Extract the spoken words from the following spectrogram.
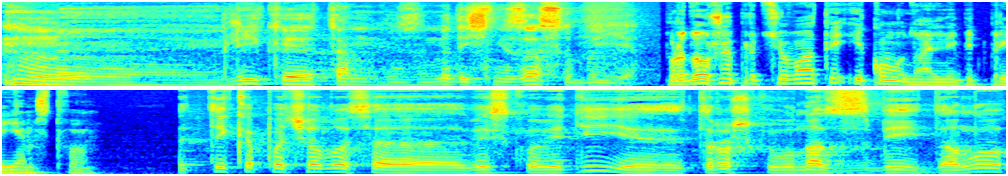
е, ліки, там медичні засоби є. Продовжує працювати і комунальне підприємство. Тільки почалося військові дії, трошки у нас збій дало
